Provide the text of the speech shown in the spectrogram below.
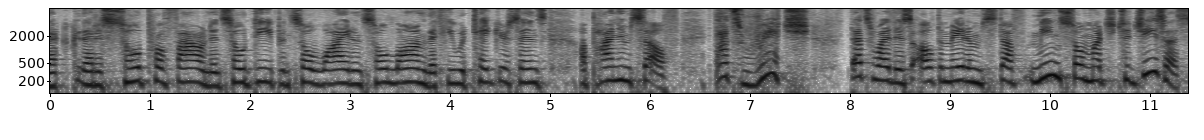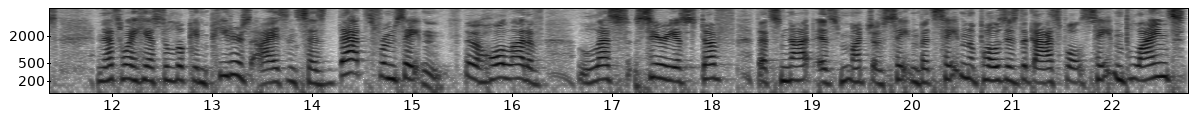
that, that is so profound and so deep and so wide and so long that he would take your sins upon himself. That's rich. That's why this ultimatum stuff means so much to Jesus. And that's why he has to look in Peter's eyes and says, That's from Satan. There's a whole lot of less serious stuff that's not as much of Satan, but Satan opposes the gospel. Satan blinds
